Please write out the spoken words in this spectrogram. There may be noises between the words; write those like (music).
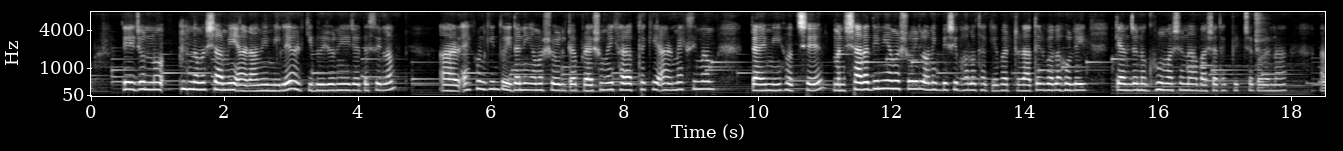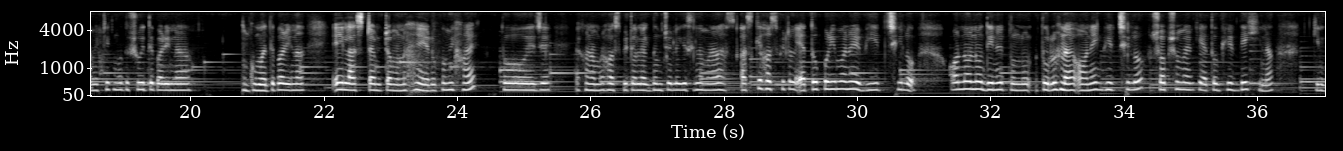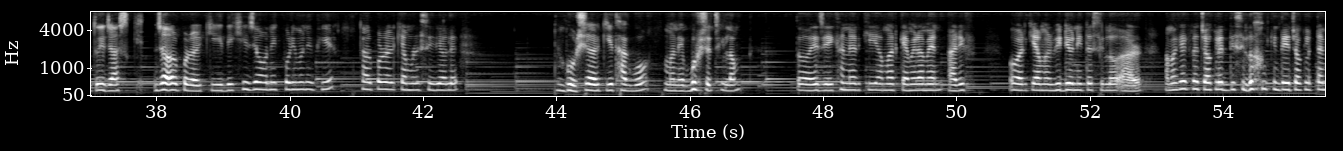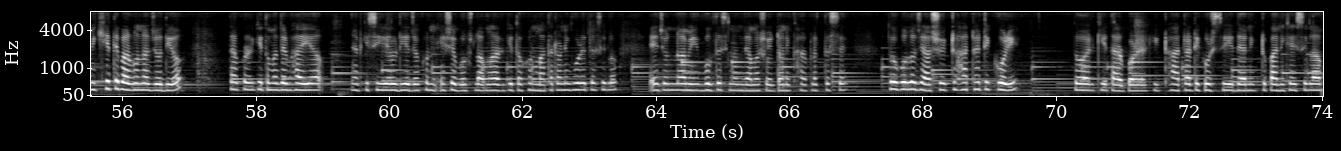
তো এই জন্য (clears throat) আমার স্বামী আর আমি মিলে আর কি দুইজনেই যেতেছিলাম। আর এখন কিন্তু ইদানিং আমার শরীরটা প্রায় সময় খারাপ থাকে, আর ম্যাক্সিমাম টাইমই হচ্ছে মানে সারাদিনই আমার শরীর অনেক বেশি ভালো থাকে বাট রাতের বেলা হলেই কেন যেন ঘুম আসে না বাসা থাকতে ইচ্ছে করে না, আমি ঠিক মতো শুইতে পারি না ঘুমাতে পারি না, এই লাস্ট টাইমটা মনে হয় এরকমই হয়। তো এই যে এখন আমরা হসপিটালে একদম চলে গেছিলাম, আর আজকে হসপিটালে এত পরিমাণে ভিড় ছিল অন্য অন্য দিনের তুলনায় অনেক ভিড় ছিল। সবসময় আর কি এত ভিড় দেখি না। কিন্তু এই জাস্ট যাওয়ার পর আর কি দেখি যে অনেক পরিমাণে ভিড়। তারপর আর কি আমরা সিরিয়ালে বসে আর কি থাকব। মানে বসেছিলাম তো এই যে এখানে আর কি আমার ক্যামেরাম্যান আরিফ, ও আর কি আমার ভিডিও নিতেছিল। আর আমাকে একটা চকলেট দিছিল। কিন্তু এই চকলেটটা আমি খেতে পারব না যদিও। তারপর আর কি তোমাদের ভাইয়া আর কি সিরিয়াল দিয়ে যখন এসে বসল, আমার আর কি তখন মাথাটা অনেক ঘুরেতেছিল এই জন্য আমি বলতেছিলাম যে আমার শরীরটা অনেক খারাপ লাগতেছে। তো বলল যে, আসো একটু হাঁটাহাঁটি করি। তো আর কি তারপরে আর কি একটু হাঁটাহাঁটি করছি দেন একটু পানি খাইছিলাম।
